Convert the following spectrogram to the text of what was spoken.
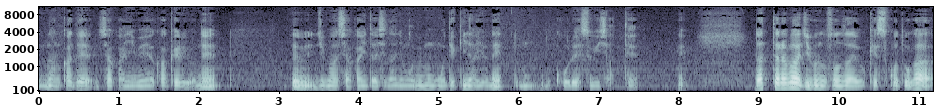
なんかで社会に迷惑かけるよね。で自分は社会に対して何ももうできないよね。高齢すぎちゃって、ね、だったらば自分の存在を消すことが、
